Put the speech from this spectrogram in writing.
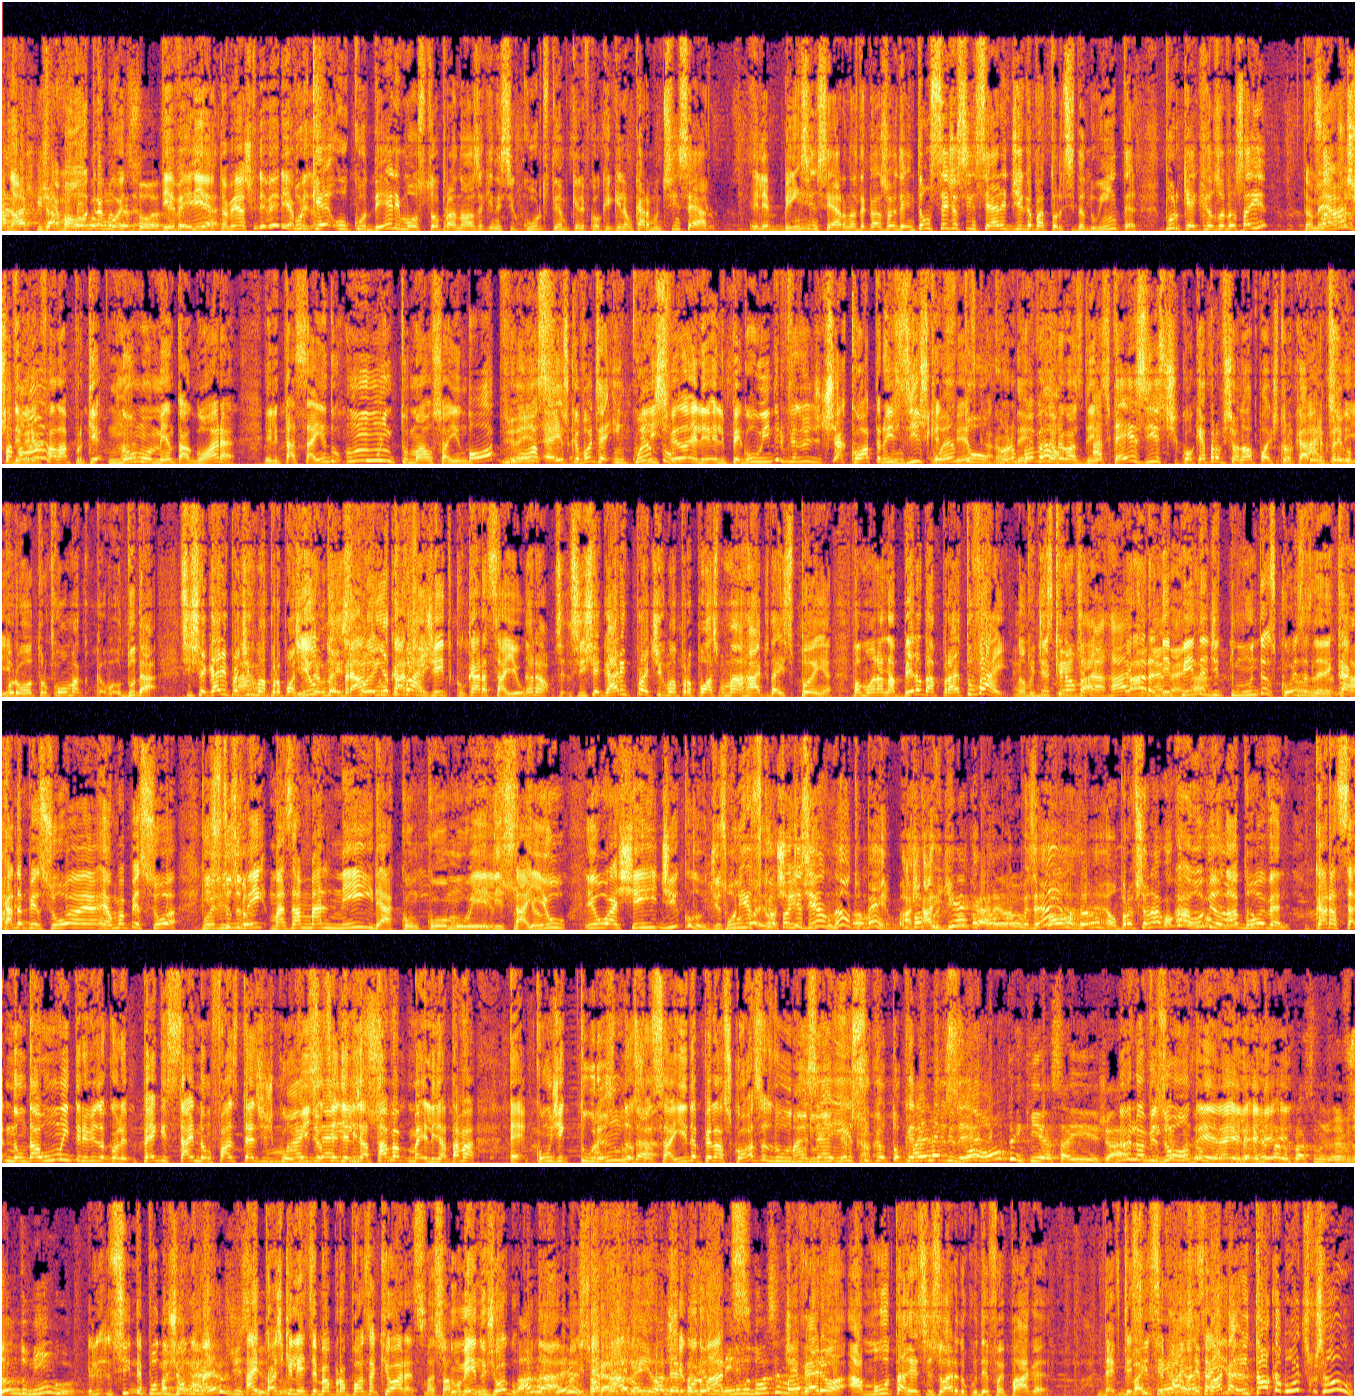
Não, acho que já é uma outra coisa. pessoas. Deveria. Deveria. Eu também acho que deveria. mas- Porque o Cudê, ele mostrou pra nós aqui nesse curto tempo que ele ficou aqui, que ele é um cara muito sincero. Ele é bem sincero nas declarações dele. Então seja sincero e diga pra torcida do Inter por que que resolveu sair. Também Só- acho só que deveria falar. falar, porque no momento agora, ele tá saindo muito mal saindo. Óbvio, é- Nossa, é, isso que eu vou dizer. Enquanto... Ele, fez- ele- ele pegou o Inter e fez de chacota. Não existe o que ele fez, Enquanto cara. não pode fazer um negócio desse. Até existe. Qualquer profissional pode trocar um para com emprego por outro com uma. Duda, se chegarem pra ti com uma proposta de E eu emprego na bravo Espanha, cara tu vai. do jeito que o cara saiu. Não, não. Se, se chegarem pra ti com uma proposta pra uma rádio da Espanha pra morar na beira da praia, tu vai. Não me diz que não vai. rádio, Cara, né, depende de tu- muitas coisas, né? Ca- não, Cada cara. pessoa é, é uma pessoa. Isso tudo eu- bem, mas a maneira com como Por ele saiu, eu... achei ridículo. Por Desculpa, isso que eu, tô achei dizendo. ridículo. Não, tudo bem. Mas Achar por quê, ridículo. cara? Eu- Pois é, por razão? é um profissional qualquer Ah, ô, qualquer meu, na outro. boa, velho. O cara sai, não dá uma entrevista com ele. Pega e sai, não faz teste de Mas Covid. ou é seja, ele já tava, ele já tava é, conjecturando Mas, Duda, a sua saída pelas costas do, do, Mas é Inter, isso cara. que eu tô Mas querendo ele avisou dizer. ontem que ia sair já. Não, ele não avisou ontem, ele- próximo, ele avisou no domingo. Ele- sim, depois do Mas jogo, né? Disse Ah, tu isso. acha que ele recebeu a proposta a que horas? Mas só no um meio do pouquinho. Jogo? Ah, não Duda, sei, mas o só deve chegou no no mínimo duas semanas. Tiveram, ó, a multa rescisória do Cudê foi paga? Deve ter sido. Vai ser sair, paga? né? Então acabou a discussão.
